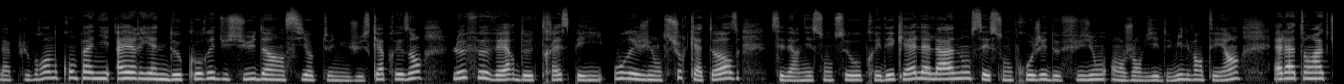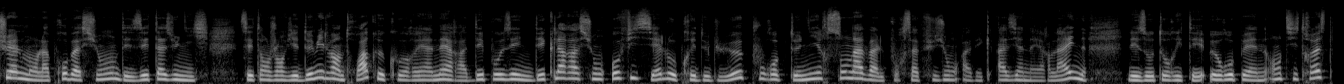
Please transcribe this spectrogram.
La plus grande compagnie aérienne de Corée du Sud a ainsi obtenu jusqu'à présent le feu vert de 13 pays ou régions sur 14. Ces derniers sont ceux auprès desquels elle a annoncé son projet de fusion en janvier 2021. Elle attend actuellement l'approbation des États-Unis. C'est en janvier 2023 que Korean a déposé une déclaration officielle auprès de l'UE pour obtenir son aval pour sa fusion avec Asiana Airlines. Les autorités européennes antitrust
